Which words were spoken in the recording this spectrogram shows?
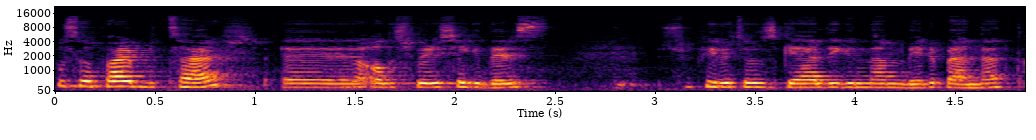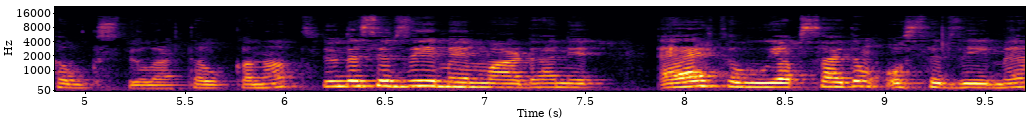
bu sefer biter. Ee, alışverişe gideriz. Şu piritöz geldiği günden beri benden tavuk istiyorlar. Tavuk kanat. Dün de sebze yemeğim vardı. Hani eğer tavuğu yapsaydım o sebze yemeği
